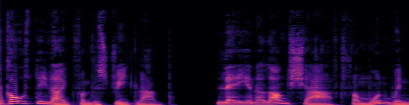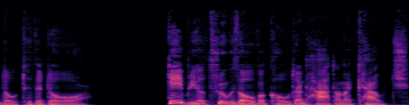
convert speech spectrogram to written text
A ghostly light from the street lamp lay in a long shaft from one window to the door. Gabriel threw his overcoat and hat on a couch,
